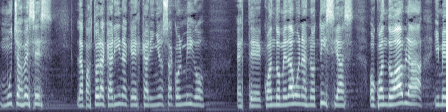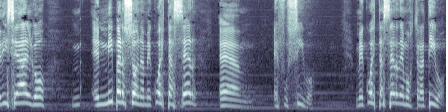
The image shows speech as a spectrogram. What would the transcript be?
muchas veces la pastora Karina, que es cariñosa conmigo, este, cuando me da buenas noticias o cuando habla y me dice algo, en mi persona me cuesta ser eh, efusivo, me cuesta ser demostrativo.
